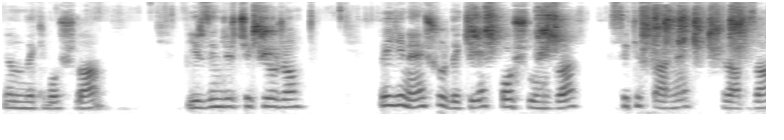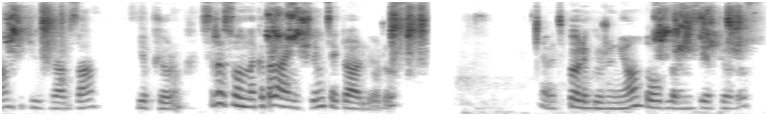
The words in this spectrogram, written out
Yanındaki boşluğa. Bir zincir çekiyorum. Ve yine şuradaki boşluğumuza 8 tane trabzan, 2 trabzan yapıyorum. Sıra sonuna kadar aynı işlemi tekrarlıyoruz. Evet böyle görünüyor. Dolgularımızı yapıyoruz.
